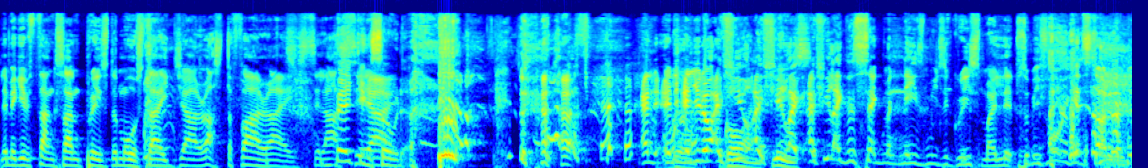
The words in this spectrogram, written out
Let me give thanks and praise the Most High, Jah Rastafari, Selassie Baking soda. And, and, and you know, I go feel, on, I feel like. I feel like this segment needs me to grease my lips. So before we get started, I'm just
